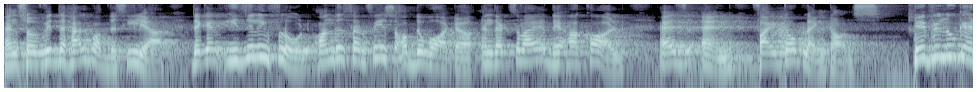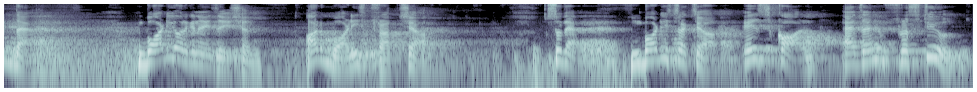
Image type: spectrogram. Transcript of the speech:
and so with the help of the cilia they can easily float on the surface of the water and that's why they are called as an phytoplanktons. If you look at the body organization or body structure so the body structure is called as an frustule.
